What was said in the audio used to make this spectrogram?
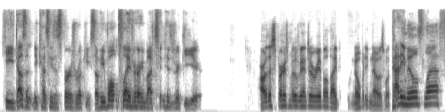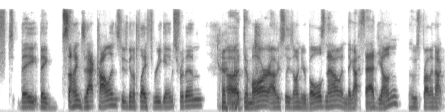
he doesn't because he's a Spurs rookie, so he won't play very much in his rookie year. Are the Spurs moving into a rebuild? I nobody knows what. Patty Mills left. They they signed Zach Collins, who's going to play three games for them. Uh, Demar obviously is on your Bulls now, and they got Thad Young, who's probably not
